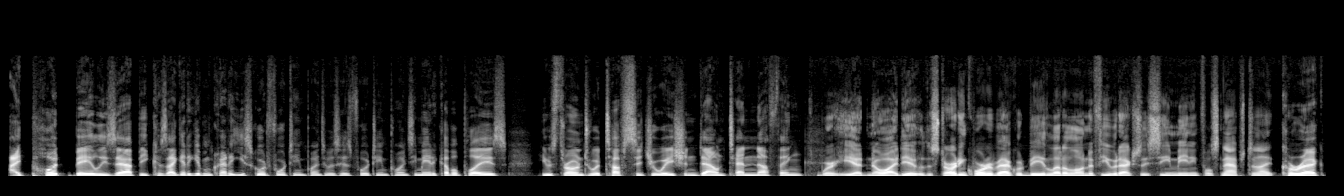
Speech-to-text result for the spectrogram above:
I- put Bailey Zappe because I got to give him credit. He scored 14 points. It was his 14 points. He made a couple plays. He was thrown into a tough situation, down 10 nothing. where he had no idea who the starting quarterback would be, let alone if he would actually see meaningful snaps tonight. Correct.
